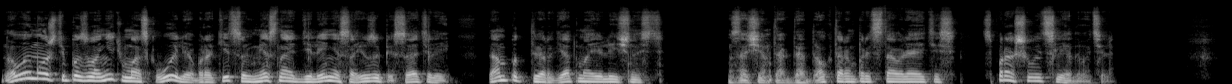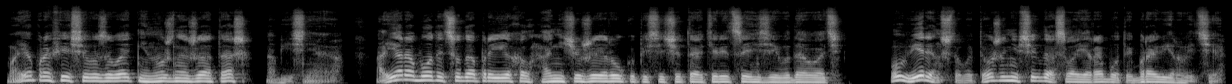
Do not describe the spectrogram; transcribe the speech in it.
Но вы можете позвонить в Москву или обратиться в местное отделение Союза писателей. Там подтвердят мою личность. «Зачем тогда доктором представляетесь?» — спрашивает следователь. Моя профессия вызывает ненужный ажиотаж, объясняю. А я работать сюда приехал, а не чужие рукописи читать и рецензии выдавать. Уверен, что вы тоже не всегда своей работой бравируете.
